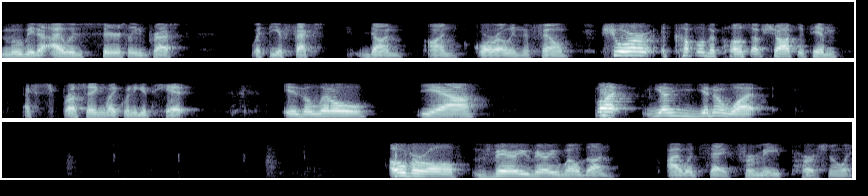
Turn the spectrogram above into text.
movie that I was seriously impressed with the effects done on Goro in the film. Sure, a couple of the close-up shots of him expressing like when he gets hit is a little yeah. But you, you know what? Overall, very, very well done, I would say, for me personally.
